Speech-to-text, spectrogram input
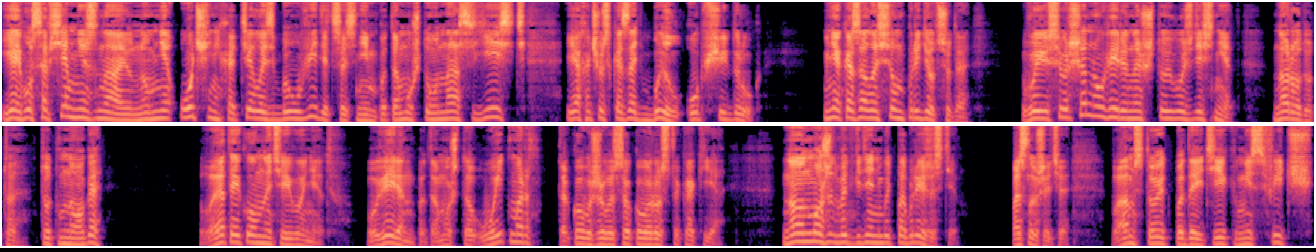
Я его совсем не знаю, но мне очень хотелось бы увидеться с ним, потому что у нас есть, я хочу сказать, был общий друг. Мне казалось, он придет сюда. Вы совершенно уверены, что его здесь нет? Народу-то тут много. В этой комнате его нет. Уверен, потому что Уитмар такого же высокого роста, как я. Но он может быть где-нибудь поблизости. Послушайте, вам стоит подойти к мисс Фитч.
